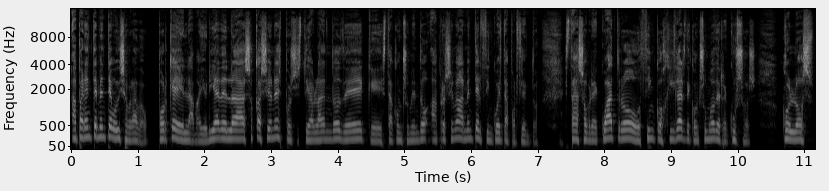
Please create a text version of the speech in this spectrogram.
aparentemente voy sobrado, porque en la mayoría de las ocasiones pues estoy hablando de que está consumiendo aproximadamente el 50%. Está sobre 4 o 5 gigas de consumo de recursos, con los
